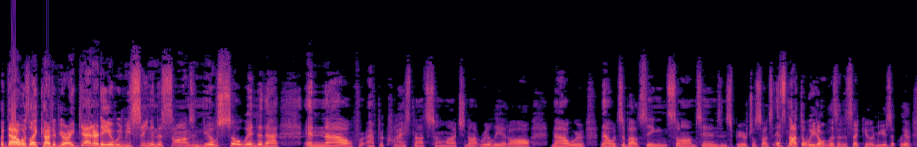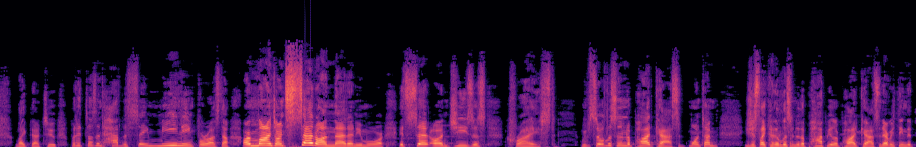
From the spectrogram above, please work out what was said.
But that was like kind of your identity, and we'd be singing the songs and you know so into that. And now, for after Christ, not so much, not really at all. Now we're now it's about singing psalms, hymns, and spiritual songs. It's not that we don't listen to secular music; we have like that too. But it doesn't have the same meaning for us now. Our minds aren't set on that anymore. It's set on Jesus Christ. So listening to podcasts. One time you just like kind of listen to the popular podcasts and everything that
